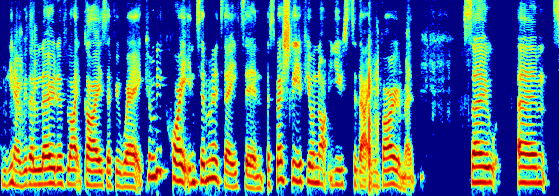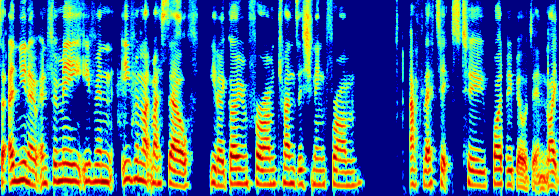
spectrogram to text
you know with a load of like guys everywhere it can be quite intimidating especially if you're not used to that environment. So um so and you know and for me even even like myself you know going from transitioning from athletics to bodybuilding like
